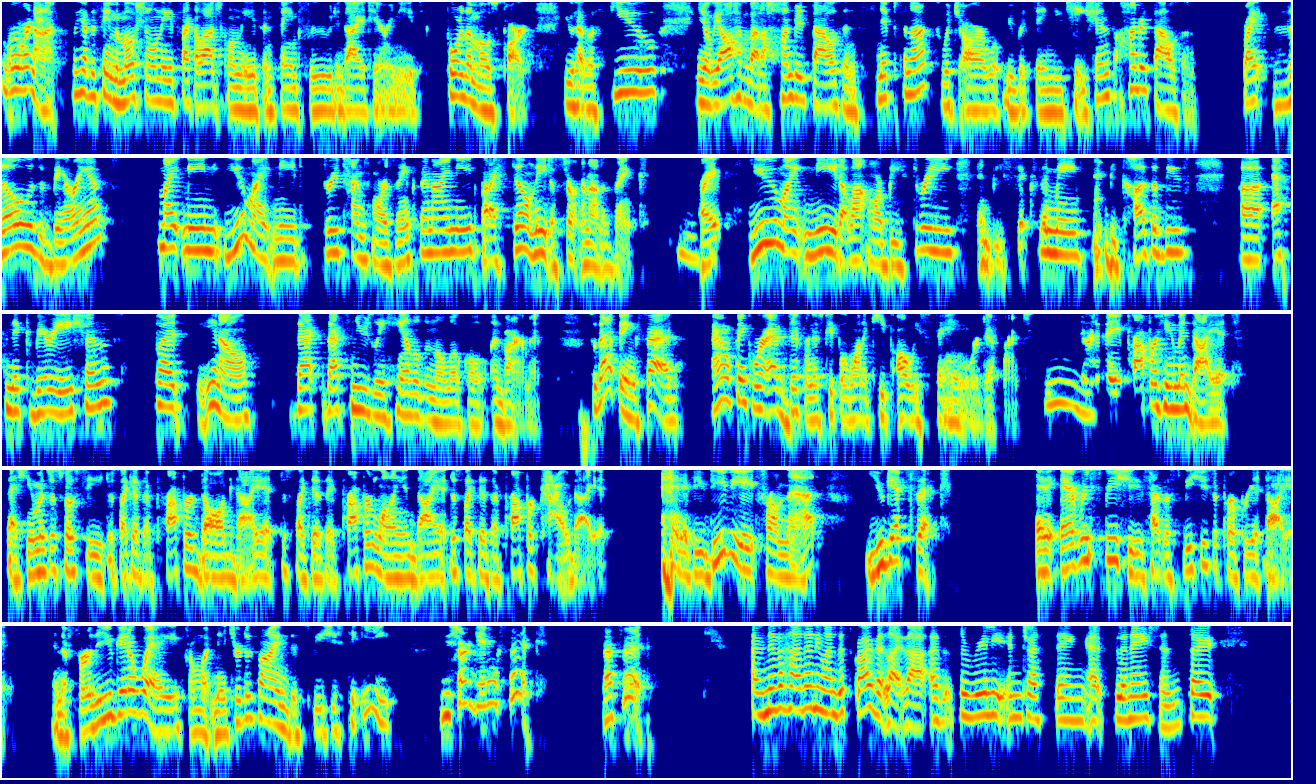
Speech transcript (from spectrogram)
We're not. We have the same emotional needs, psychological needs, and same food and dietary needs for the most part. You have a few, you know, we all have about 100,000 SNPs in us, which are what we would say mutations, 100,000, right? Those variants might mean you might need three times more zinc than I need, but I still need a certain amount of zinc, mm-hmm. right? You might need a lot more B3 and B6 than me because of these uh, ethnic variations, but you know that that's usually handled in the local environment. So that being said, I don't think we're as different as people want to keep always saying we're different. Mm. There is a proper human diet that humans are supposed to eat, just like there's a proper dog diet, just like there's a proper lion diet, just like there's a proper cow diet. And if you deviate from that, you get sick. And every species has a species appropriate diet. And the further you get away from what nature designed the species to eat, you start getting sick. That's it. I've never heard anyone describe it like that. It's a really interesting explanation. So,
